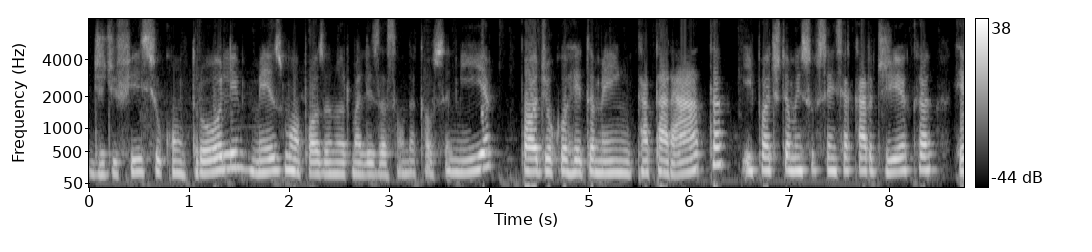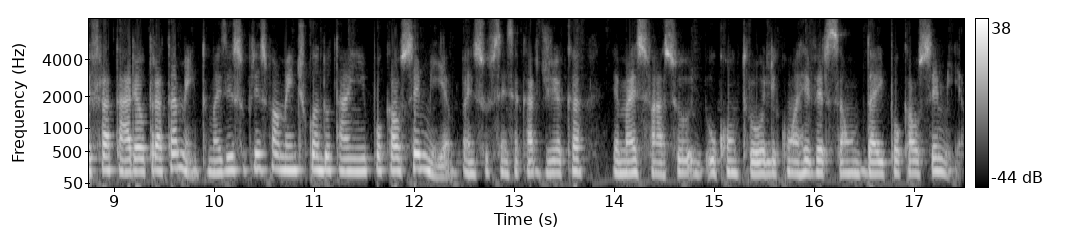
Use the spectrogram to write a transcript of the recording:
de difícil controle, mesmo após a normalização da calcemia. Pode ocorrer também catarata e pode ter uma insuficiência cardíaca refratária ao tratamento, mas isso principalmente quando está em hipocalcemia. A insuficiência cardíaca é mais fácil o controle com a reversão da hipocalcemia.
